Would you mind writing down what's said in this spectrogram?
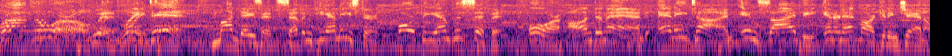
Rock the world with LinkedIn. Mondays at 7 p.m. Eastern, 4 p.m. Pacific, or on demand anytime inside the Internet Marketing Channel.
